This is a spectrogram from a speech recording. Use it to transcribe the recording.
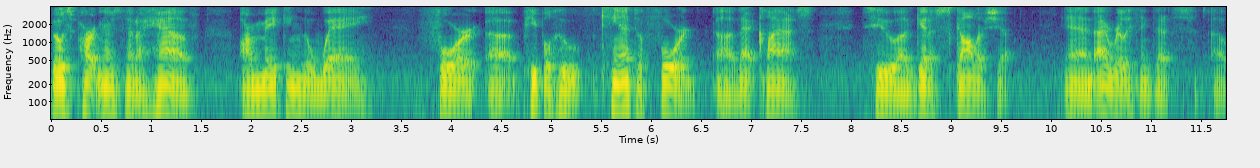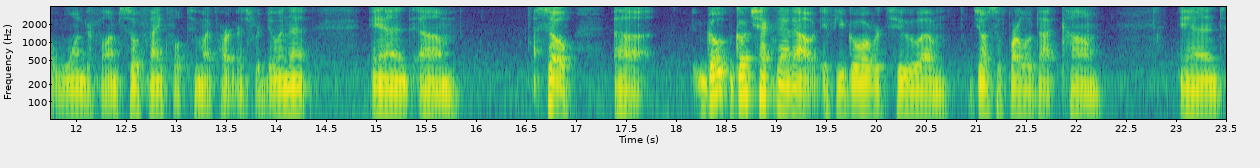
those partners that I have are making the way for uh, people who can't afford uh, that class to uh, get a scholarship. And I really think that's uh, wonderful. I'm so thankful to my partners for doing that. And um, so uh, go, go check that out. If you go over to um, josephbarlow.com and,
